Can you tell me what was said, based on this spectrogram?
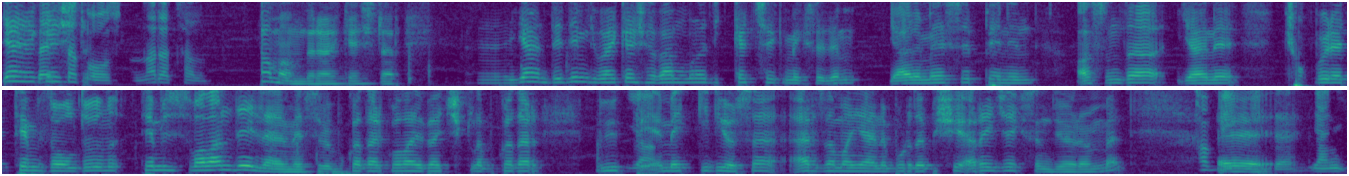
Yani arkadaşlar Destek olsunlar atalım. tamamdır arkadaşlar. Ee, yani dediğim gibi arkadaşlar ben buna dikkat çekmek istedim. Yani MSP'nin aslında yani çok böyle temiz olduğunu temiz falan değil yani MSP. Bu kadar kolay bir açıkla bu kadar büyük bir Ya. emek gidiyorsa her zaman yani burada bir şey arayacaksın diyorum ben. Tabii Ee, ki de. Yani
